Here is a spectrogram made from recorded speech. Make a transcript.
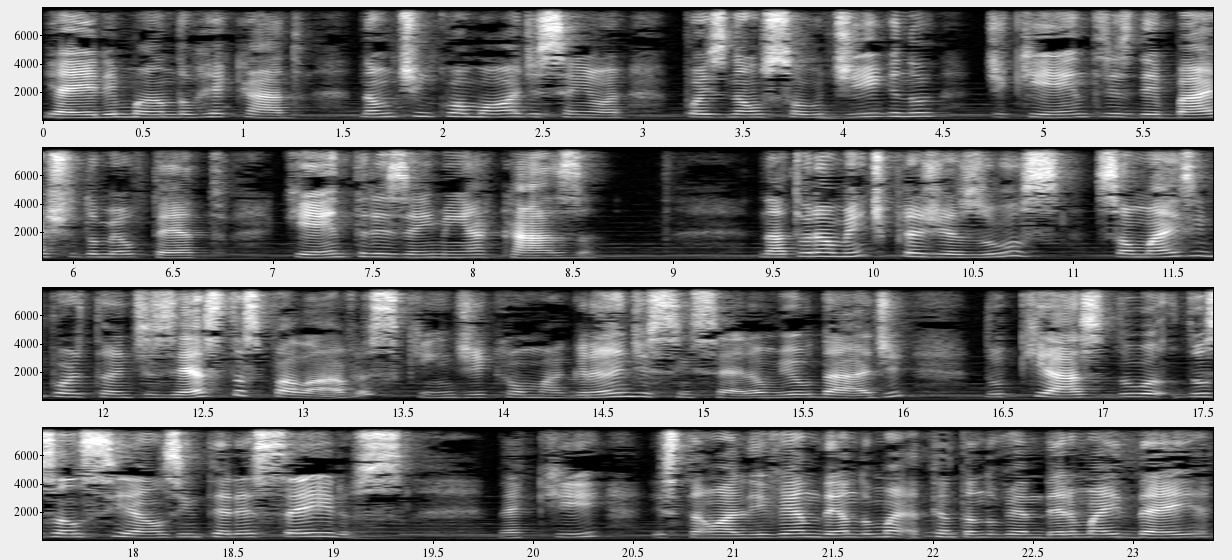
E aí ele manda o recado: Não te incomode, Senhor, pois não sou digno de que entres debaixo do meu teto, que entres em minha casa. Naturalmente, para Jesus, são mais importantes estas palavras, que indicam uma grande e sincera humildade, do que as do, dos anciãos interesseiros, né, que estão ali vendendo uma, tentando vender uma ideia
